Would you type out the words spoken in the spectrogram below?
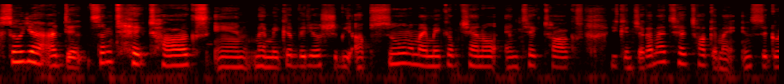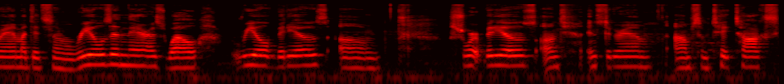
So yeah, I did some TikToks, and my makeup video should be up soon on my makeup channel and TikToks. You can check out my TikTok and my Instagram. I did some reels in there as well, real videos, um, short videos on Instagram, um, some TikToks,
